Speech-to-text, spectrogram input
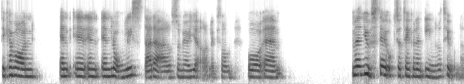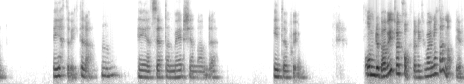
det kan vara en, en, en, en lång lista där som jag gör liksom. Och, eh, men just det också, jag tänker den inre tonen. Det är jätteviktigt där. Mm. Är att sätta en medkännande intention. Om det behöver inte vara kroppen, det kan vara något annat ju.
